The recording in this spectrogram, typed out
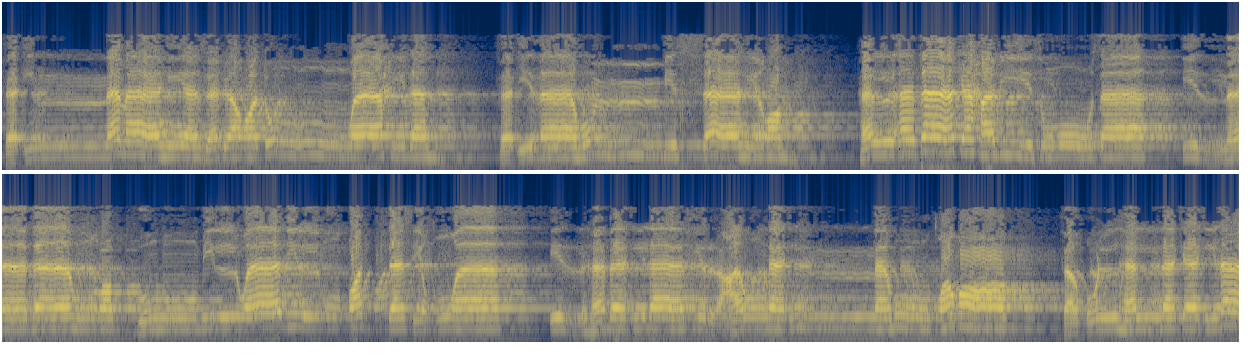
فإنما هي زجرة واحدة فإذا هم بالساهرة هل أتاك حديث موسى إذ ناداه ربه بالواد المقدس طوى اذهب إلى فرعون إنه طغى فقل هل لك إلى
